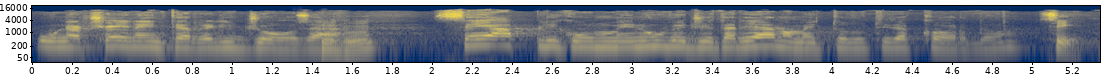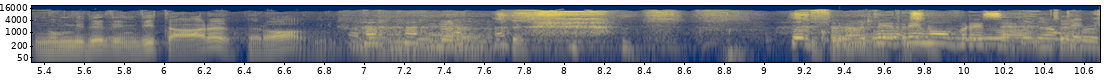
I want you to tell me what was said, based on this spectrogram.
una cena interreligiosa, Mhm. se applico un menù vegetariano metto tutti d'accordo? Sì, non mi deve invitare, però... Ah. sì. Lo terremo presente.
